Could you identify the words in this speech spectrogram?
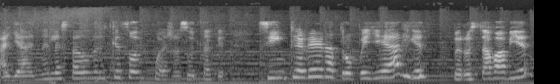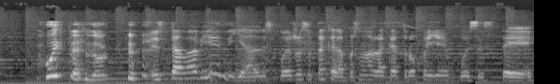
allá en el estado del que soy, pues resulta que sin querer atropellé a alguien, pero estaba bien Uy, perdón. Estaba bien y ya después resulta que la persona a la que atropellé, pues este,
